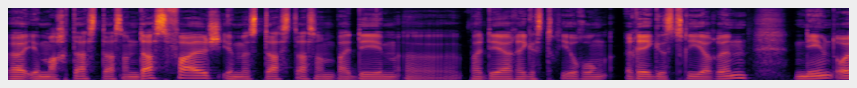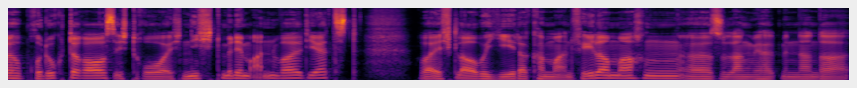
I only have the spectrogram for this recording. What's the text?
äh, ihr macht das, das und das falsch, ihr müsst das, das und bei dem, äh, bei der Registrierung registrieren. Nehmt eure Produkte raus, ich drohe euch nicht mit dem Anwalt jetzt, weil ich glaube, jeder kann mal einen Fehler machen, äh, solange wir halt miteinander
